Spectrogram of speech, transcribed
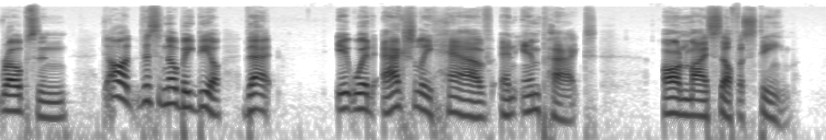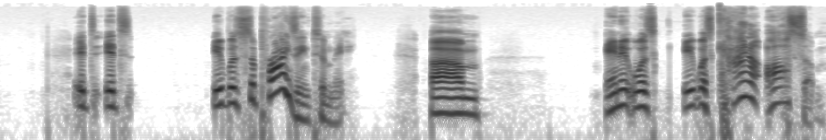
ropes and, oh, this is no big deal, that it would actually have an impact on my self esteem. It, it's, it was surprising to me. Um, and it was, it was kind of awesome.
